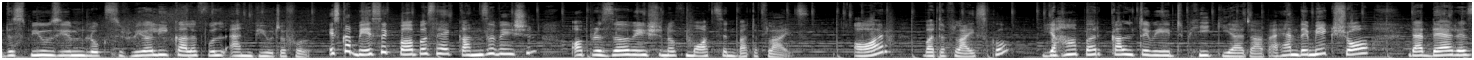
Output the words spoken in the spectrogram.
this museum looks really colourful and beautiful इसका बेसिक पर्पस है कंजर्वेशन और preservation of moths and butterflies और बटरफ्लाईज को यहाँ पर कल्टिवेट भी किया जाता है and they make sure that there is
